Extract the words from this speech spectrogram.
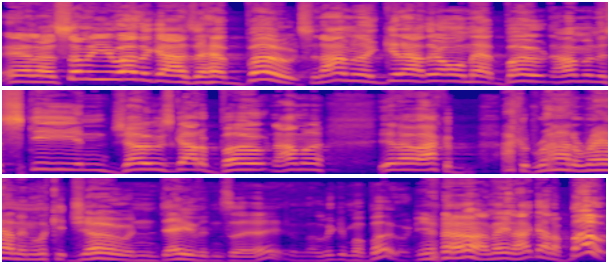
And uh, some of you other guys that have boats, and I'm going to get out there on that boat, and I'm going to ski, and Joe's got a boat, and I'm going to, you know, I could I could ride around and look at Joe and David and say, hey, look at my boat. You know, I mean, I got a boat.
